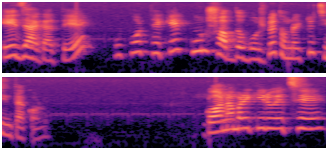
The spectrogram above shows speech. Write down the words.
এই জায়গাতে উপর থেকে কোন শব্দ বসবে তোমরা একটু চিন্তা করো। গ নাম্বারে কি রয়েছে?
